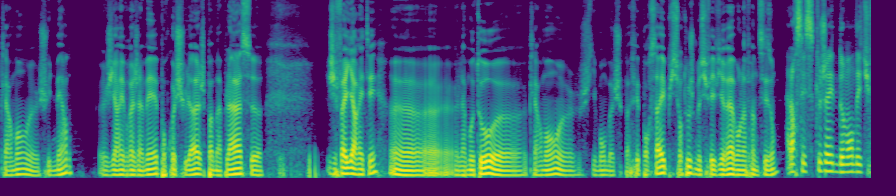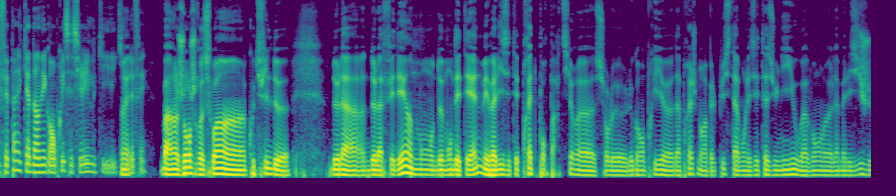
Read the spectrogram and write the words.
clairement euh, je suis une merde, Euh, j'y arriverai jamais, pourquoi je suis là, j'ai pas ma place. J'ai failli arrêter euh, la moto, euh, clairement. euh, je me suis dit bon bah je suis pas fait pour ça et puis surtout je me suis fait virer avant la fin de saison. Alors, c'est ce que j'allais te demander. Tu fais pas les quatre derniers Grands Prix, c'est Cyril qui, qui Ouais. le fait? Bah, un jour, je reçois un coup de fil de, de, la, de la Fédé, de, mon, de mon DTN. Mes valises étaient prêtes pour partir sur le, le Grand Prix d'après. Je me rappelle plus, c'était avant les États-Unis ou avant la Malaisie. Je,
